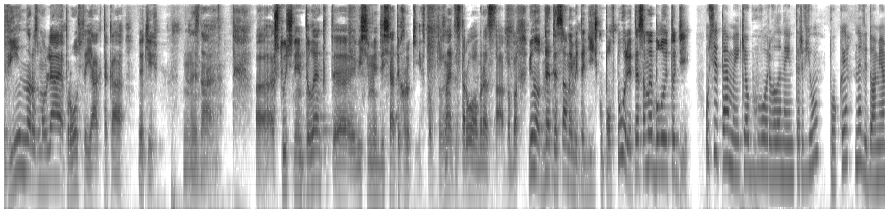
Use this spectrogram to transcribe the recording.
Він розмовляє просто як така, який, не знаю. е, Штучний інтелект е, 80-х років, тобто, знаєте, старого образця. Тобто він одне те саме методичку повторює, те саме було і тоді. Усі теми, які обговорювали на інтерв'ю, поки невідомі.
